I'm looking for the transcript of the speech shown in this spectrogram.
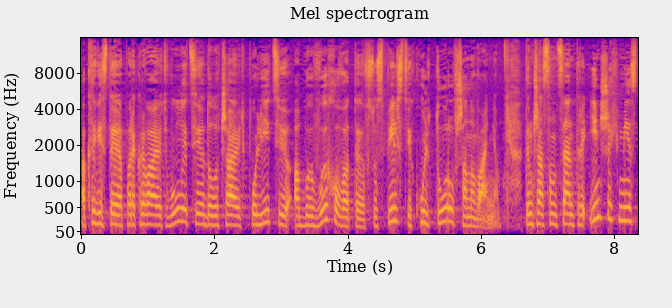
Активісти перекривають вулиці, долучають поліцію, аби виховати в суспільстві культуру вшанування. Тим часом центри інших міст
